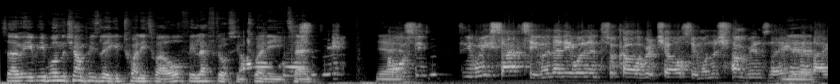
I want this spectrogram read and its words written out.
So he, he won the Champions League in 2012. He left us in Oh, of course 2010. he did. Of Yeah. Course he did. We sacked him, and then he went and took over at Chelsea and won the Champions League. Yeah.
